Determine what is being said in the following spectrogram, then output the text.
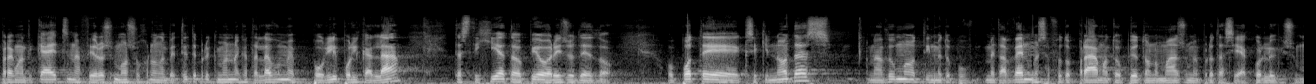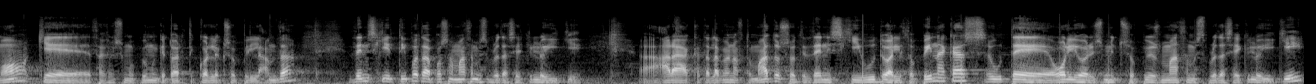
πραγματικά έτσι να αφιερώσουμε όσο χρόνο απαιτείται προκειμένου να καταλάβουμε πολύ πολύ καλά τα στοιχεία τα οποία ορίζονται εδώ. Οπότε ξεκινώντας να δούμε ότι με το που μεταβαίνουμε σε αυτό το πράγμα το οποίο το ονομάζουμε προτασιακό λογισμό και θα χρησιμοποιούμε και το αρτικό λέξο λάμδα, δεν ισχύει τίποτα από όσα μάθαμε στην προτασιακή λογική. Άρα καταλαβαίνω αυτομάτως ότι δεν ισχύει ούτε ο αληθοπίνακας, ούτε όλοι οι ορισμοί τους οποίους μάθαμε στην προτασιακή λογική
